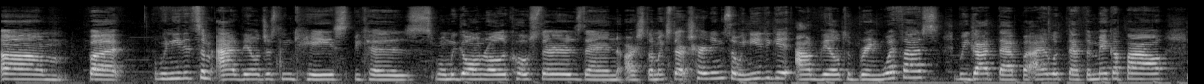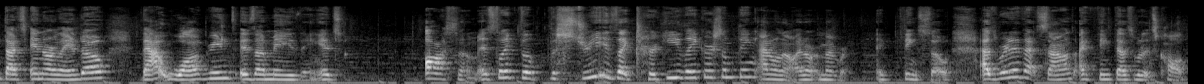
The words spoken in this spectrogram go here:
Um, but we needed some Advil just in case because when we go on roller coasters then our stomach starts hurting so we need to get Advil to bring with us. We got that but I looked at the makeup aisle that's in Orlando. That Walgreens is amazing. It's awesome. It's like the, the street is like Turkey Lake or something. I don't know. I don't remember. I think so. As weird as that sounds, I think that's what it's called.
